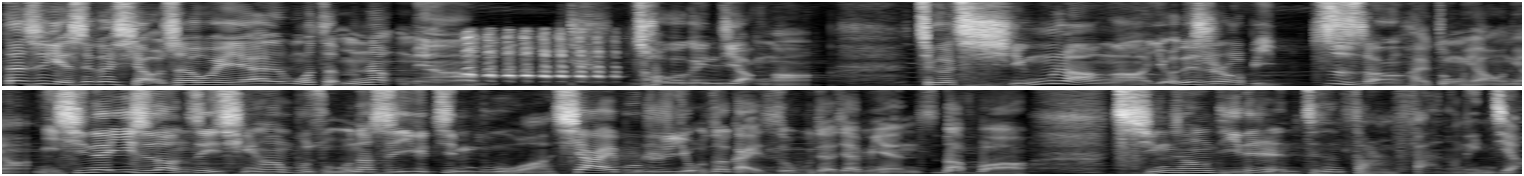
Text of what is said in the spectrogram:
但是也是个小社会呀，我怎么整呢？曹哥跟你讲啊。这个情商啊，有的时候比智商还重要呢。你现在意识到你自己情商不足，那是一个进步啊。下一步就是有则改之，无则加勉，知道不？情商低的人真是招人烦。我跟你讲，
